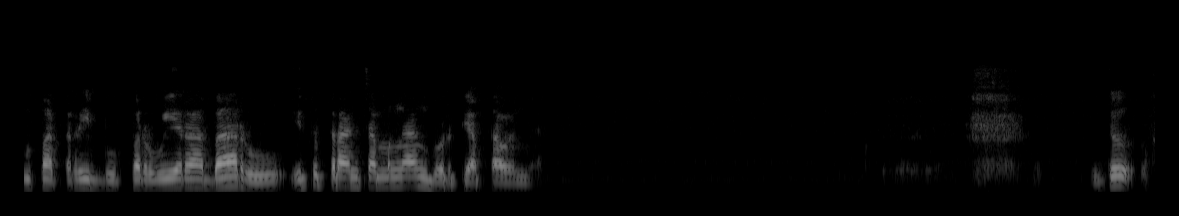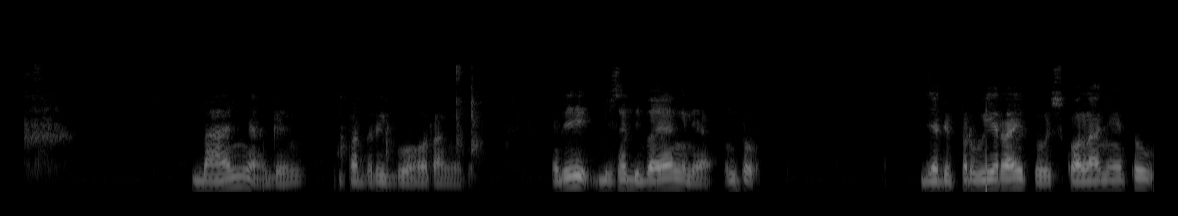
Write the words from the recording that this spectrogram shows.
4.000 perwira baru itu terancam menganggur tiap tahunnya. Itu banyak, geng, 4.000 orang itu. Jadi bisa dibayangin ya, untuk jadi perwira itu sekolahnya itu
